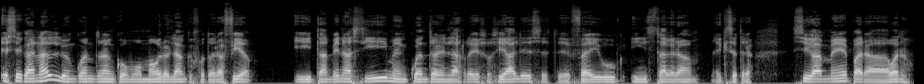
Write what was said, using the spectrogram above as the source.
Ese canal lo encuentran como Mauro Blanco Fotografía. Y también así me encuentran en las redes sociales, este, Facebook, Instagram, etc. Síganme para, bueno,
